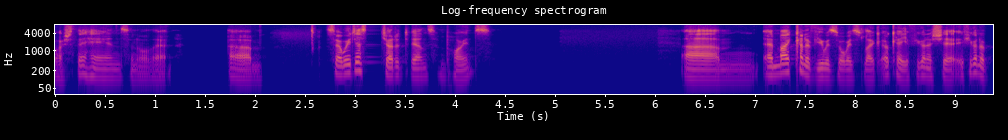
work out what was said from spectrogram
wash their hands and all that. Um, so we just jotted down some points. Um, and my kind of view is always like, okay, if you're going to share, if you're going to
